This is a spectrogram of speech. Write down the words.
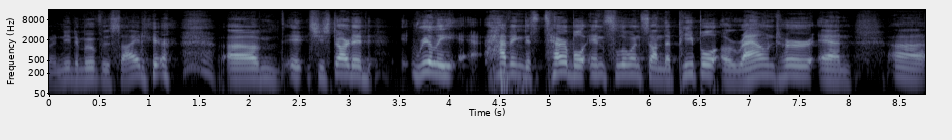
I need to move the side here. Um, it, she started really having this terrible influence on the people around her. And uh,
